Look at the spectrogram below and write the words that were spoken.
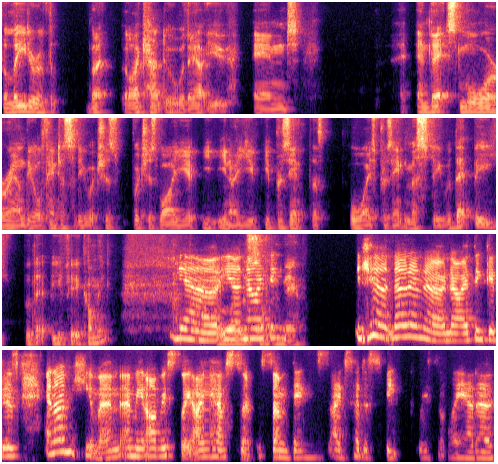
the leader of the but but i can't do it without you. And and that's more around the authenticity, which is which is why you you, know you, you present this always present Misti. Would that be would that be a fair comment? Yeah, yeah. No, I think. There? Yeah, no, no, no, no. I think it is, and I'm human. I mean, obviously, I have some, some things. I just had to speak recently at a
